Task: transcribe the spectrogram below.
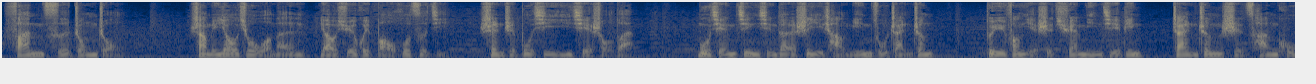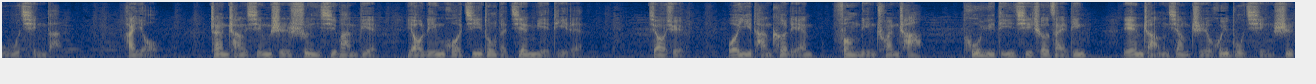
凡此种种，上面要求我们要学会保护自己，甚至不惜一切手段。目前进行的是一场民族战争，对方也是全民皆兵，战争是残酷无情的。还有，战场形势瞬息万变，要灵活机动的歼灭敌人。教训：我一坦克连奉命穿插，突遇敌汽车载兵，连长向指挥部请示，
